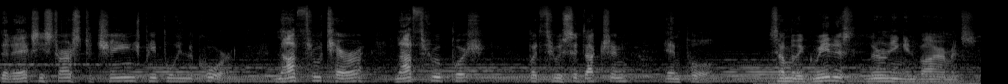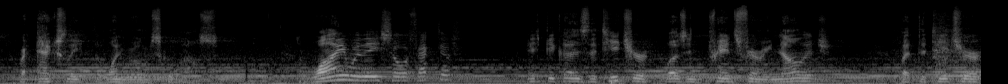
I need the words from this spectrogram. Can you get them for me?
that it actually starts to change people in the core. Not through terror, not through push, but through seduction and pull. Some of the greatest learning environments were actually the one room schoolhouse. Why were they so effective? It's because the teacher wasn't transferring knowledge, but the teacher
